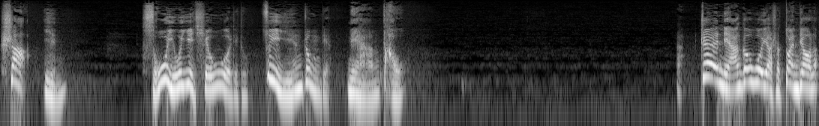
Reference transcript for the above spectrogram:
杀淫。所有一切恶里头最严重的两大恶啊，这两个恶要是断掉了，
